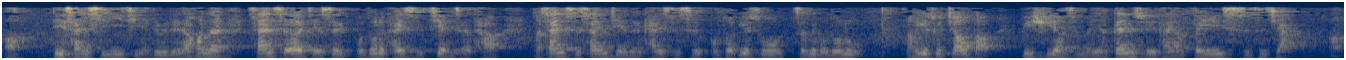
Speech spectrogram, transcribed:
啊，第三十一节对不对？然后呢，三十二节是伯多禄开始见着他，啊，三十三节呢开始是伯多耶稣责备伯多禄，然后耶稣教导。必须要怎么样跟随他？要背十字架啊！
